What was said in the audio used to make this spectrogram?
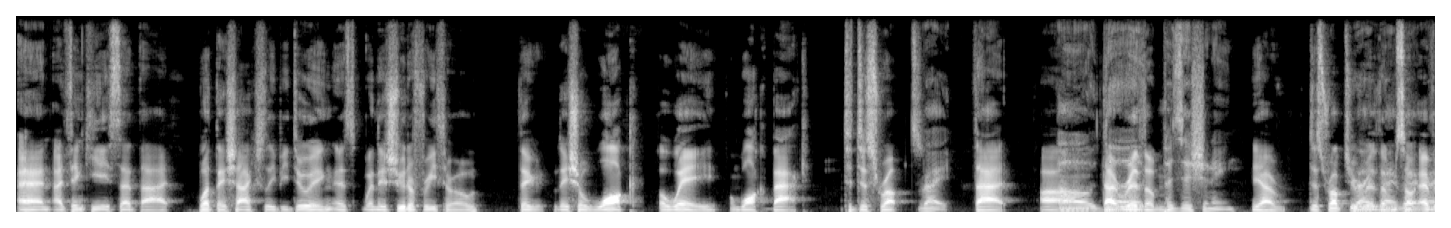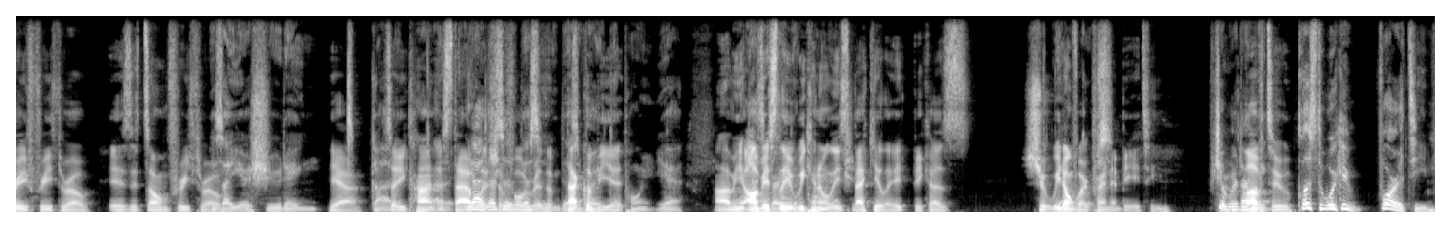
and i think he said that what they should actually be doing is when they shoot a free throw they they should walk away and walk back to disrupt Right. that um oh, that rhythm positioning. yeah disrupt your Right, rhythm right, so right, every free throw is its own free throw It's like you're shooting. yeah Got so you can't it. establish yeah, a full that's rhythm that's that could be good it Point. Yeah. I mean, That's obviously, we can only actually. speculate because, shoot, we Yeah, don't work for an NBA team. Sure, we we're would love to. Close to working for a team.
